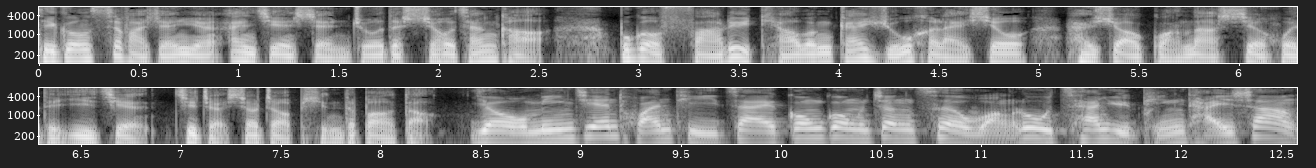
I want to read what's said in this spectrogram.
提供司法人员案件审酌的时候参考。不过，法律条文该如何来修，还需要广纳社会的意见。记者肖兆平的报道。有民间团体在公共政策网络参与平台上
